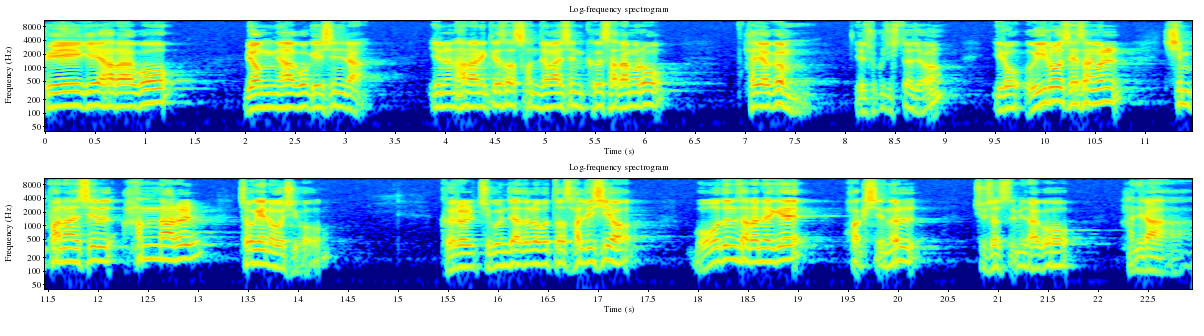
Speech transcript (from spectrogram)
회개하라고 명령하고 계시니라. 이는 하나님께서 선정하신 그 사람으로 하여금 예수 그리스도죠. 이로 의로 세상을 심판하실 한 날을 정해 놓으시고 그를 죽은 자들로부터 살리시어 모든 사람에게 확신을 주셨음이라고 하니라.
